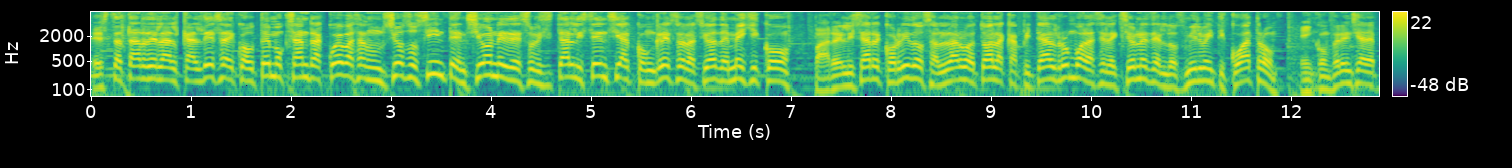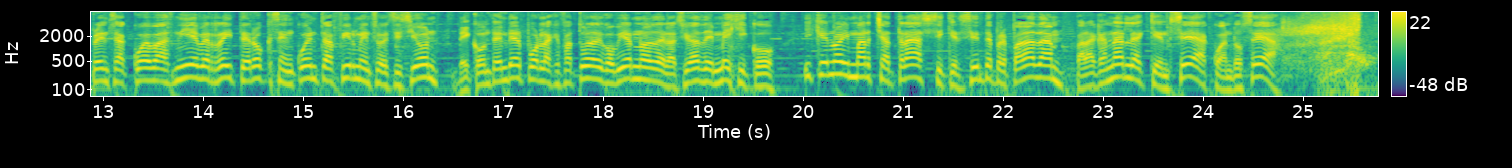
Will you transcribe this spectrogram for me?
Esta tarde la alcaldesa de Cuauhtémoc, Sandra Cuevas, anunció sus intenciones de solicitar licencia al Congreso de la Ciudad de México para realizar recorridos a lo largo de toda la capital rumbo a las elecciones del 2024. En conferencia de prensa, Cuevas Nieves reiteró que se encuentra firme en su decisión de contender por la jefatura de gobierno de la Ciudad de México y que no hay marcha atrás y que se siente preparada para ganarle a quien sea cuando sea.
